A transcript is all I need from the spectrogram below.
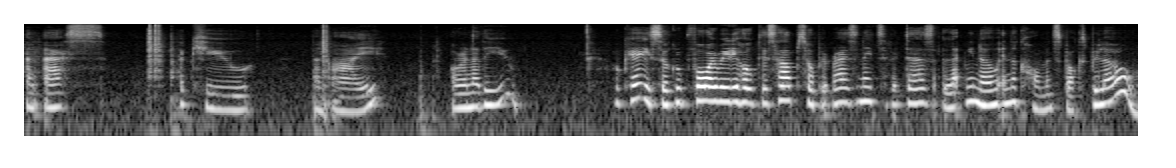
an S, a Q, an I, or another U. Okay, so group four, I really hope this helps. Hope it resonates. If it does, let me know in the comments box below.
